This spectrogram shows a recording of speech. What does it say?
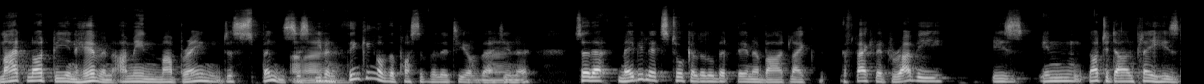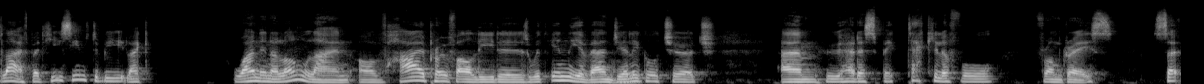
might not be in heaven. I mean, my brain just spins just even thinking of the possibility of that, you know. So that maybe let's talk a little bit then about like the fact that Ravi is in not to downplay his life, but he seems to be like one in a long line of high profile leaders within the evangelical church um, who had a spectacular fall from grace. So,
